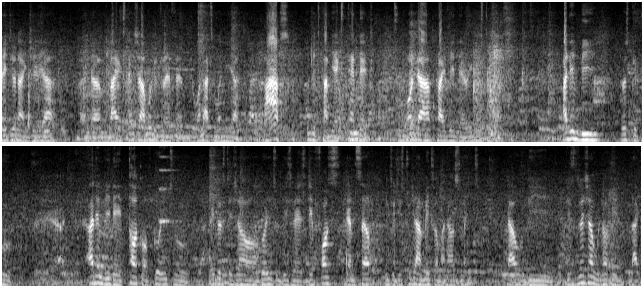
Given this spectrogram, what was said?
Radio Nigeria, and um, by extension Amuludu FM, the one at Monia. Perhaps if it can be extended to other private uh, radio stations. Didn't be those people uh, I didn't be the thought of going to radio station or going to business. They force themselves into the studio and make some announcement. That would be the situation would not be like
